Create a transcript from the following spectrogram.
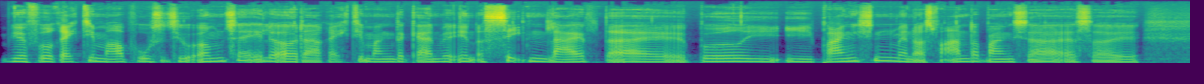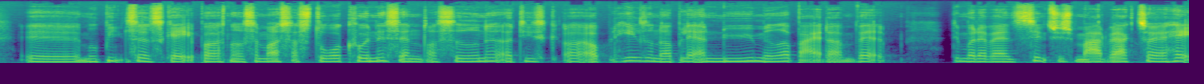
vi har fået rigtig meget positiv omtale, og der er rigtig mange, der gerne vil ind og se den live. Der er øh, både i, i branchen, men også fra andre brancher, altså øh, øh, mobilselskaber og sådan noget, som også har store kundecentre siddende, og de skal og op, hele tiden oplærer nye medarbejdere. Hvad, det må da være en sindssygt smart værktøj at have.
